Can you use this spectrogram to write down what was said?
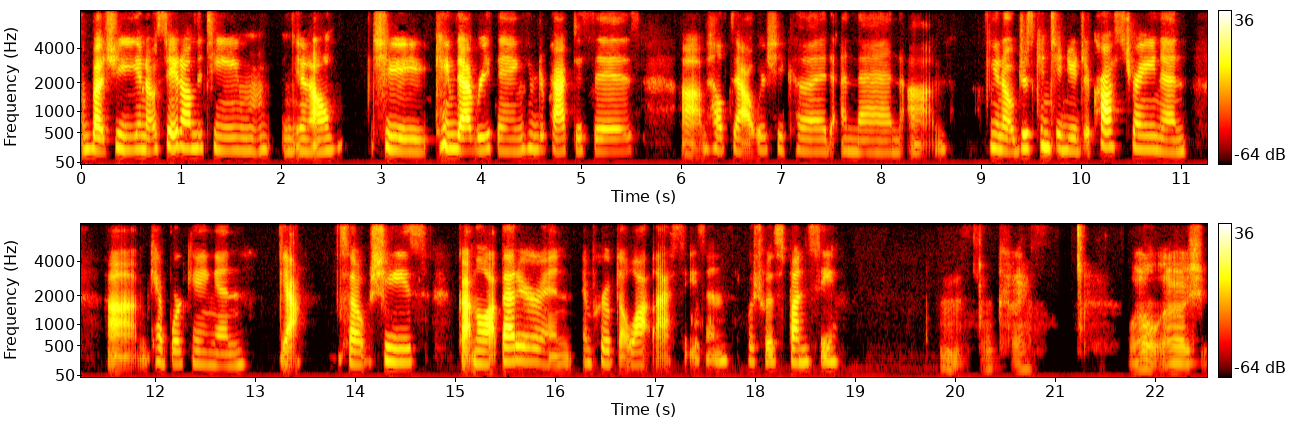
but she, you know, stayed on the team. You know, she came to everything, came to practices, um, helped out where she could, and then um, you know, just continued to cross train and um, kept working. And yeah, so she's gotten a lot better and improved a lot last season, which was fun to see. Hmm, okay. Well, uh, she,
